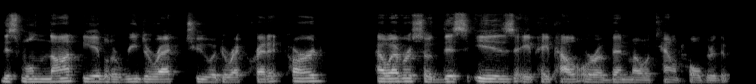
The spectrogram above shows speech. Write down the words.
This will not be able to redirect to a direct credit card. However, so this is a PayPal or a Venmo account holder that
